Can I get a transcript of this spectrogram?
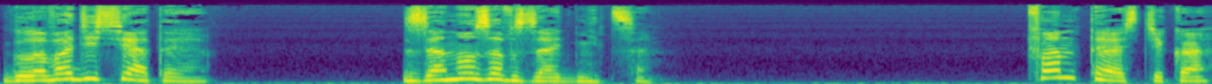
Глава десятая. Заноза в заднице. Фантастика.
